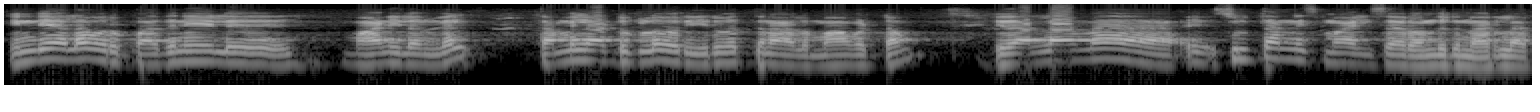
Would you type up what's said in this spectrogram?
இந்தியாவில் ஒரு பதினேழு மாநிலங்கள் தமிழ்நாட்டுக்குள்ள ஒரு இருபத்தி நாலு மாவட்டம். இது அல்லாம சுல்தான் இஸ்மாயில் சார் வந்துட்டு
